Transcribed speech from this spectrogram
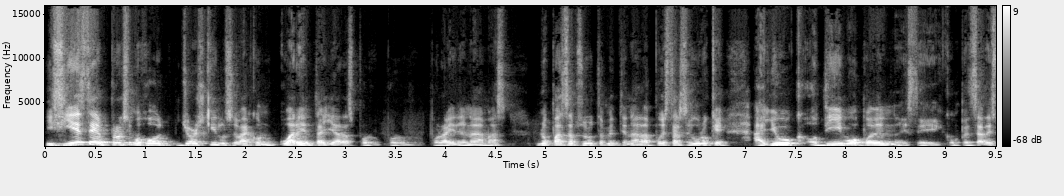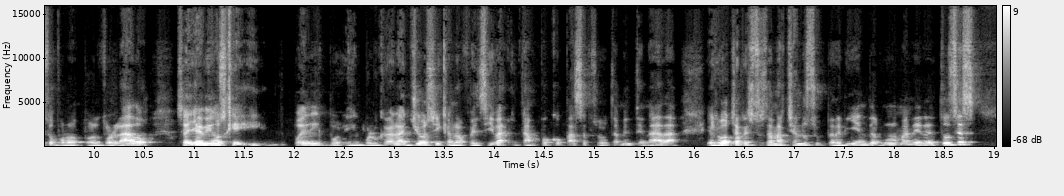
Y si este próximo juego George Kittle se va con 40 yardas por, por, ahí de nada más, no pasa absolutamente nada. Puede estar seguro que Ayuk o Divo pueden este, compensar esto por, otro lado. O sea, ya vimos que pueden involucrar a Josic en la ofensiva y tampoco pasa absolutamente nada. El juego terrestre está marchando súper bien de alguna manera. Entonces,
